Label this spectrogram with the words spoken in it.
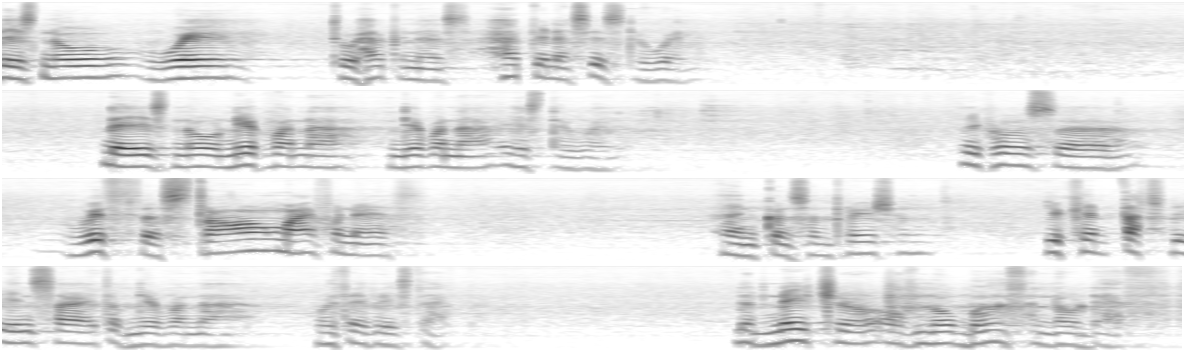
There is no way to happiness. Happiness is the way. There is no nirvana. Nirvana is the way. Because uh, with strong mindfulness and concentration, you can touch the inside of nirvana with every step. The nature of no birth and no death,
